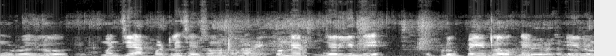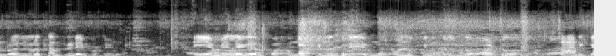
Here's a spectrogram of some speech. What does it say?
మూడు రోజులు మంచి ఏర్పాట్లే చేసాం. కొన్ని జరిగింది. ఇప్పుడు పెయింట్లు అవుతున్నాయి. ఈ రెండు రోజుల్లో కంప్లీట్ అయిపోతాయి. ఈ ఎమ్మెల్యే గారు ముఖ్యమంత్రి ఉప ముఖ్యమంత్రులతో పాటు స్థానిక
